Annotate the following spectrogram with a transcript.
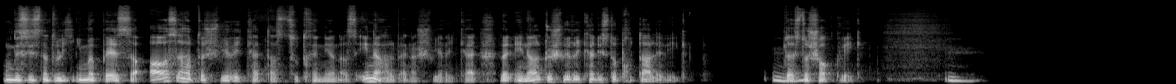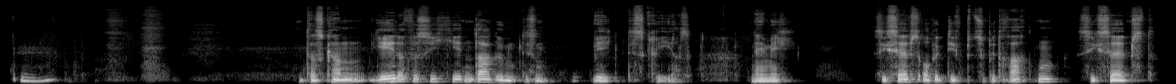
Und es ist natürlich immer besser, außerhalb der Schwierigkeit das zu trainieren, als innerhalb einer Schwierigkeit. Weil innerhalb der Schwierigkeit ist der brutale Weg. Mhm. Da ist der Schockweg. Mhm. Mhm. Und das kann jeder für sich jeden Tag üben, diesen Weg des Kriegers. Nämlich sich selbst objektiv zu betrachten, sich selbst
